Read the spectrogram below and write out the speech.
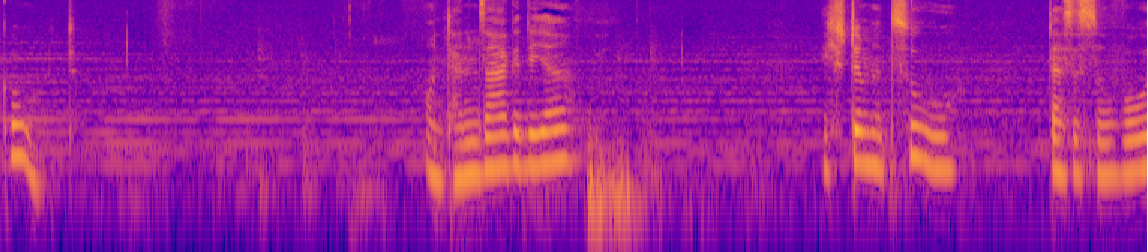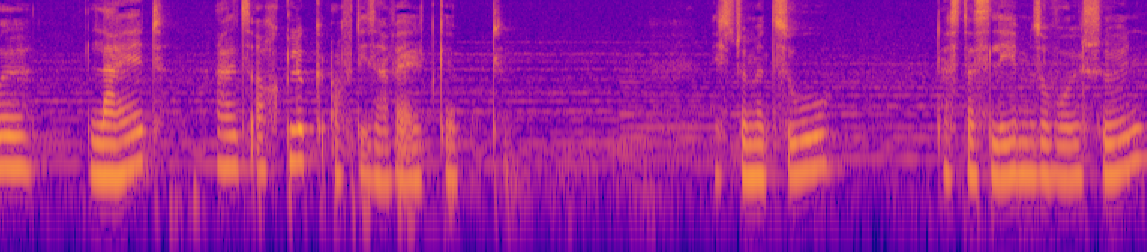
Gut. Und dann sage dir, ich stimme zu, dass es sowohl Leid als auch Glück auf dieser Welt gibt. Ich stimme zu, dass das Leben sowohl schön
